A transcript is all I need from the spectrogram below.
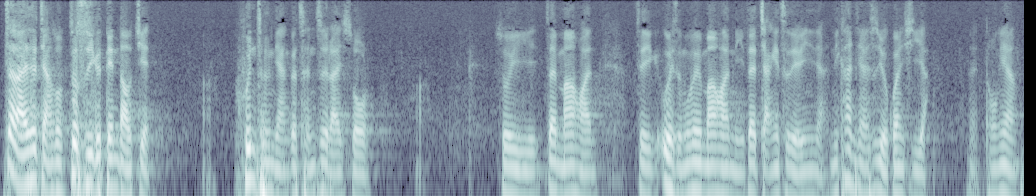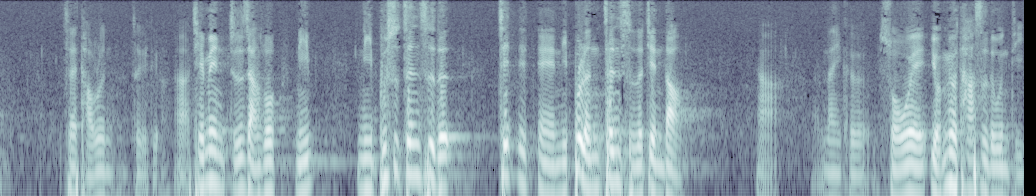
再来是讲说，这是一个颠倒见，啊，分成两个层次来说，啊，所以再麻烦这个为什么会麻烦你再讲一次的原因啊？你看起来是有关系呀，同样在讨论这个地方啊。前面只是讲说你你不是真实的见，诶，你不能真实的见到，啊，那个所谓有没有他事的问题，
